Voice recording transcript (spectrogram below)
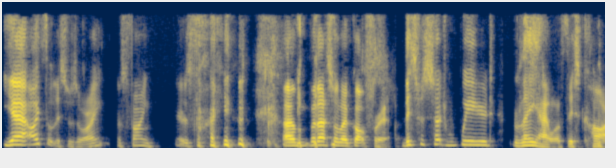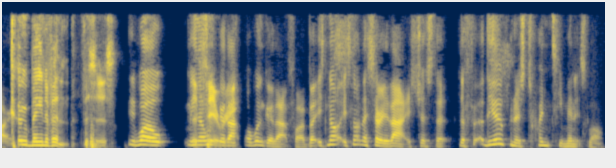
Yeah, I thought this was all right. It was fine. It was fine. um, but that's all I've got for it. This was such a weird layout of this card. Co-main event. This is. Well, I mean, The I wouldn't, go that, I wouldn't go that far, but it's not it's not necessarily that. It's just that the the opener is 20 minutes long.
